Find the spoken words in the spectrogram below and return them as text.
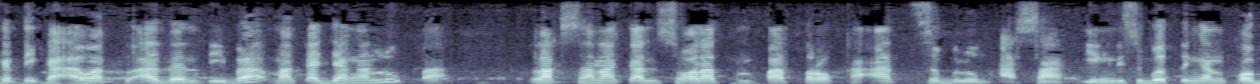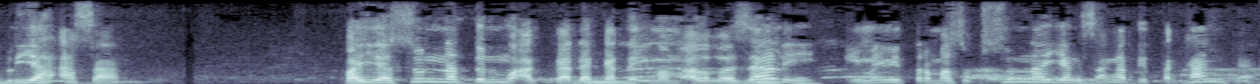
ketika waktu azan tiba, maka jangan lupa laksanakan sholat empat rakaat sebelum asar, yang disebut dengan qobliyah asar. Faya sunnatun mu'akkada, kata Imam Al-Ghazali, ini termasuk sunnah yang sangat ditekankan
